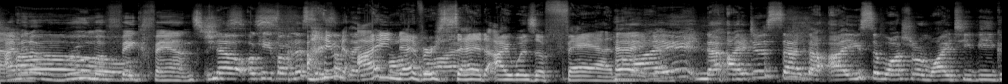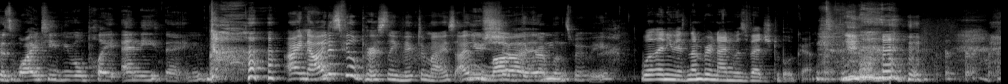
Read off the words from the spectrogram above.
Yeah. I'm in a room Oh. of fake fans. No. Okay, but I'm gonna say I'm, something. I The never said I was a fan. I, no, I just said that I used to watch it on YTV because YTV will play anything. All right, now I just feel personally victimized. I You love the. Gremlins movie. Well, anyways, number nine was vegetable gremlin.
